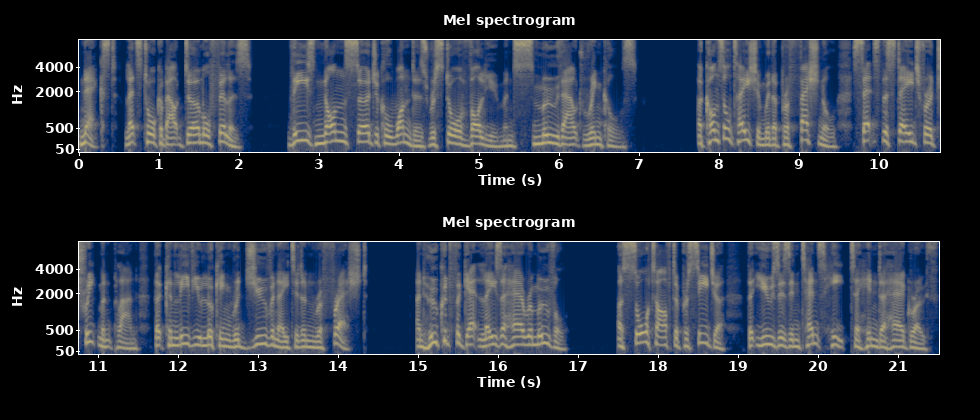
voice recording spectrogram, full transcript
Next, let's talk about dermal fillers. These non surgical wonders restore volume and smooth out wrinkles. A consultation with a professional sets the stage for a treatment plan that can leave you looking rejuvenated and refreshed. And who could forget laser hair removal? A sought after procedure that uses intense heat to hinder hair growth,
